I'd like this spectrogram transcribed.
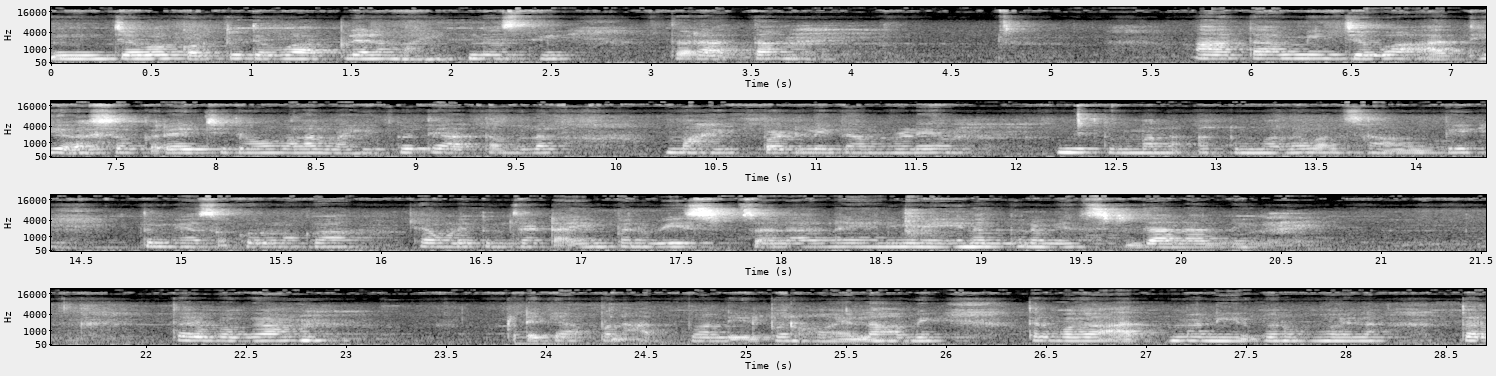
जेव्हा करतो तेव्हा आपल्याला माहीत नसते. तर आता आता मी जेव्हा आधी असं करायची तेव्हा मला माहीत नव्हते आता मला माहीत पडले. त्यामुळे मी तुम्हाला तुम्हाला पण सांगते की तुम्ही असं करू नका. त्यामुळे तुमचा टाईम पण वेस्ट जाणार नाही आणि मेहनत पण वेस्ट जाणार नाही. तर बघा वाटते की आपण आत्मनिर्भर व्हायला हवे. तर बघा आत्मनिर्भर व्हायला तर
